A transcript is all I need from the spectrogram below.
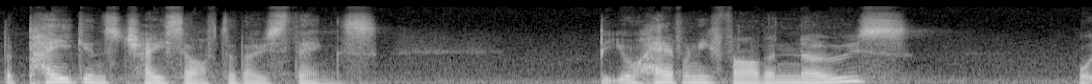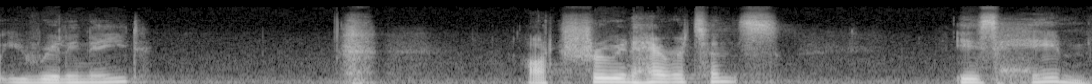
The pagans chase after those things. But your Heavenly Father knows what you really need. Our true inheritance is Him.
